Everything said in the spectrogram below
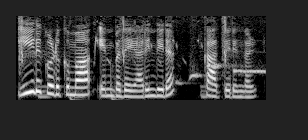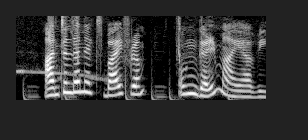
ஈடு கொடுக்குமா என்பதை அறிந்திட காத்திருங்கள். Until then it's bye from உங்கள் மாயாவி.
